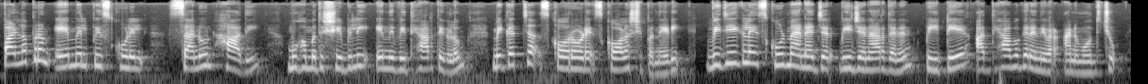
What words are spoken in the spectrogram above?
പള്ളപ്പുറം എം എൽ പി സ്കൂളിൽ സനൂൻ ഹാദി മുഹമ്മദ് ഷിബിലി എന്നീ വിദ്യാർത്ഥികളും മികച്ച സ്കോറോടെ സ്കോളർഷിപ്പ് നേടി. വിജയികളെ school manager V Janardhanan P അധ്യാപകർ എന്നിവർ അനുമോദിച്ചു.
